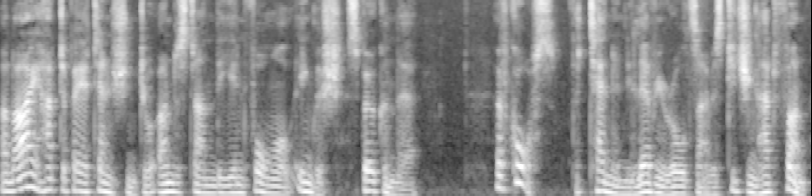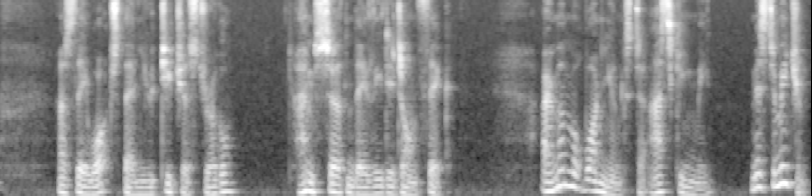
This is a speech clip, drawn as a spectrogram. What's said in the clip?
and I had to pay attention to understand the informal English spoken there. Of course, the 10 and 11 year olds I was teaching had fun as they watched their new teacher struggle. I'm certain they laid it on thick. I remember one youngster asking me, Mr. Meacham,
